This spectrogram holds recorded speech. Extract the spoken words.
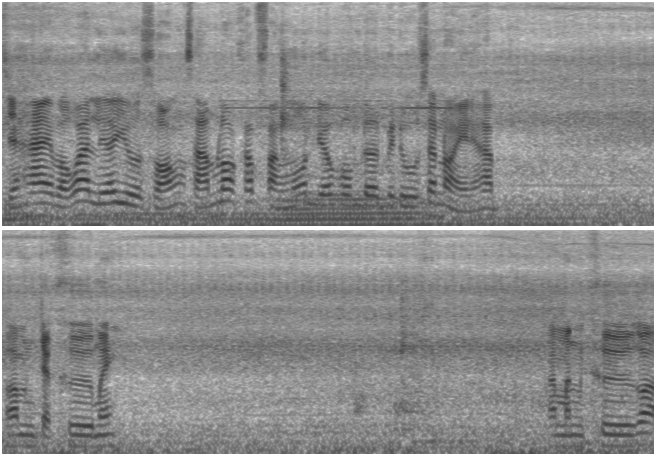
เสียหายบอกว่าเหลืออยู่สองสามล็อกครับฝั่งโน้นเดี๋ยวผมเดินไปดูสักหน่อยนะครับว่ามันจะคือไหม ถ้ามันคือก็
